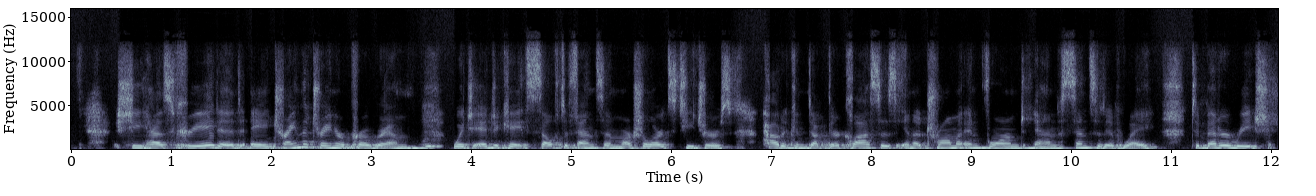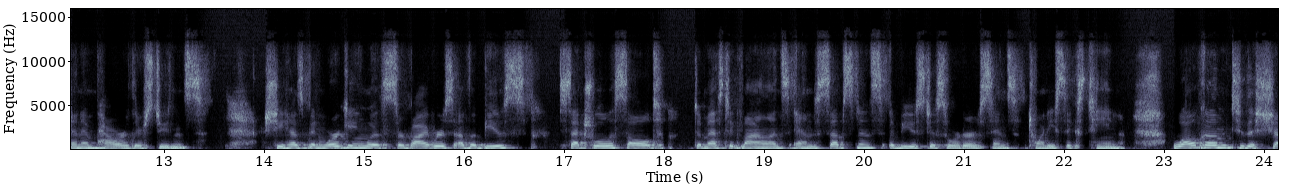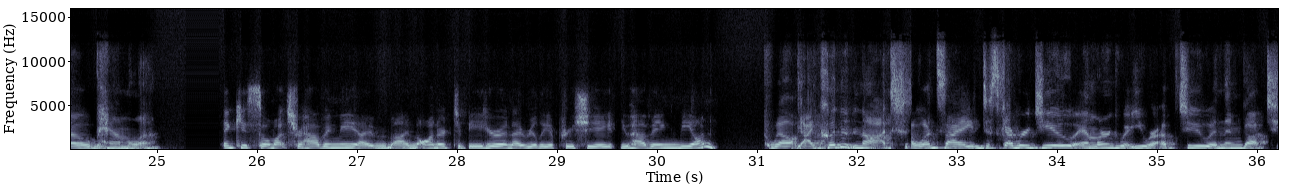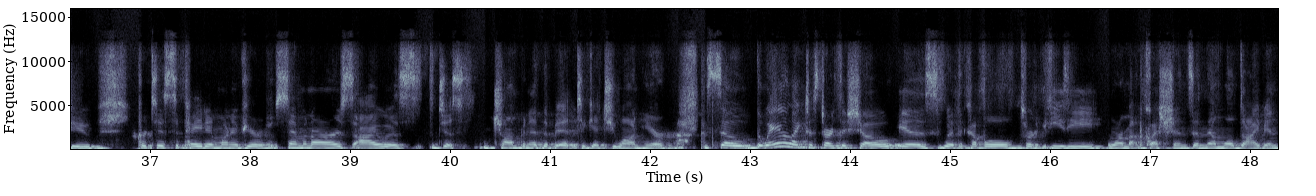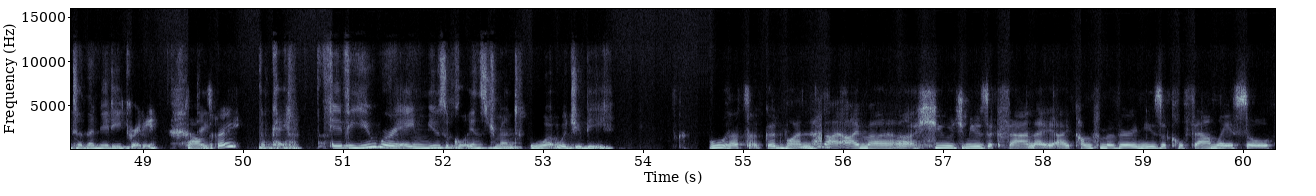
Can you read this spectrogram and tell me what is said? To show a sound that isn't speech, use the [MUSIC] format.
She has created a train the trainer program which educates self-defense and martial arts teachers how to conduct their classes in a trauma informed and sensitive way to better reach and empower their students. She has been working with survivors of abuse, sexual assault, domestic violence, and substance abuse disorder since 2016. Welcome to the show, Pamela. Thank you so much for having me. I'm I'm honored to be here and I really appreciate you having me on. Well, I couldn't not. Once I discovered you and learned what you were up to, and then got to participate in one of your seminars, I was just chomping at the bit to get you on here. So, the way I like to start the show is with a couple sort of easy warm up questions, and then we'll dive into the nitty gritty. Sounds great. Okay. If you were a musical instrument, what would you be? Oh, that's a good one. I, am a, a, huge music fan. I, I, come from a very musical family, so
